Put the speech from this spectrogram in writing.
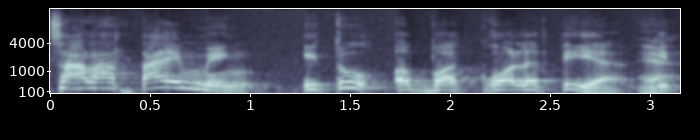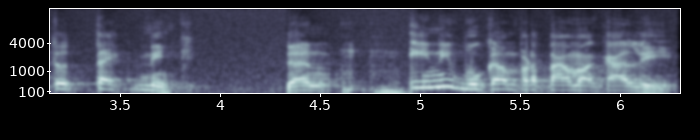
salah timing itu about quality ya, Ya. itu teknik. Dan ini bukan pertama kali.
